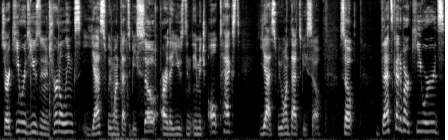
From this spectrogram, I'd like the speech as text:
So are keywords used in internal links? Yes, we want that to be so. Are they used in image alt text? Yes, we want that to be so. So that's kind of our keywords.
